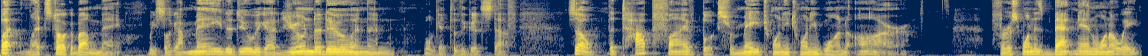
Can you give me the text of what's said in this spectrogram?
But let's talk about May. We still got May to do, we got June to do, and then we'll get to the good stuff. So, the top five books for May 2021 are first one is Batman 108,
